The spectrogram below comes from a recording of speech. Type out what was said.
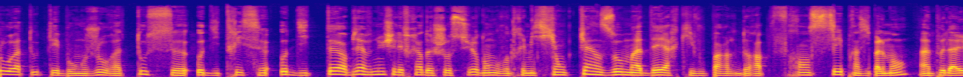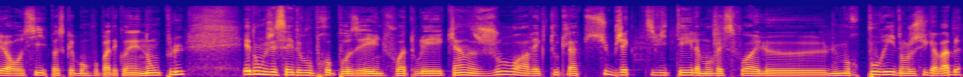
Bonjour à toutes et bonjour à tous, auditrices, auditeurs. Bienvenue chez les Frères de Chaussures, donc votre émission quinzomadaire qui vous parle de rap français principalement, un peu d'ailleurs aussi, parce que bon, faut pas déconner non plus. Et donc j'essaye de vous proposer une fois tous les 15 jours, avec toute la subjectivité, la mauvaise foi et l'humour pourri dont je suis capable,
